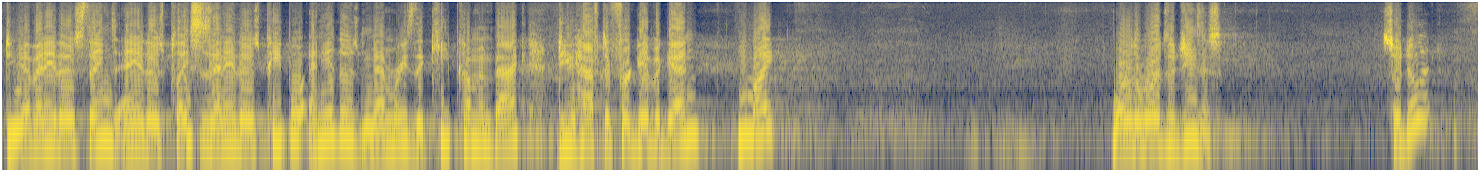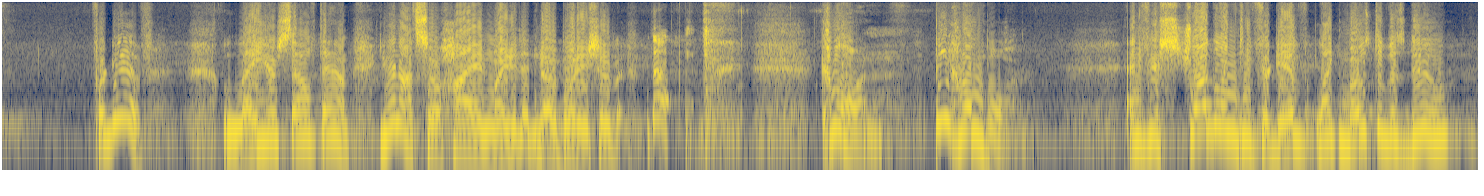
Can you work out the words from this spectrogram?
Do you have any of those things, any of those places, any of those people, any of those memories that keep coming back? Do you have to forgive again? You might. What are the words of Jesus? So do it. Forgive. Lay yourself down. You're not so high and mighty that nobody should have. No. Come on. Be humble. And if you're struggling to forgive, like most of us do,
